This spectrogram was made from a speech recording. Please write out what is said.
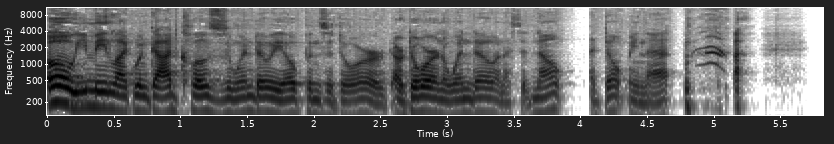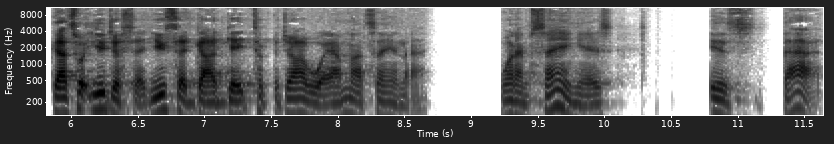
oh, you mean like when God closes a window, he opens a door, or, or door in a window? And I said, no, I don't mean that. That's what you just said. You said God gate took the job away. I'm not saying that. What I'm saying is, is that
